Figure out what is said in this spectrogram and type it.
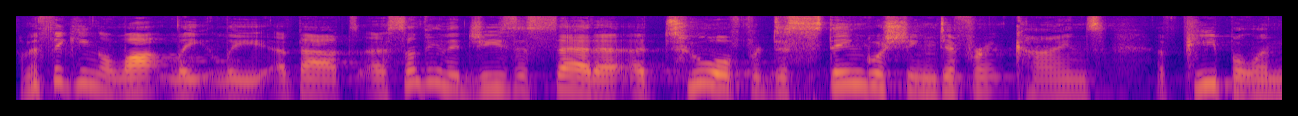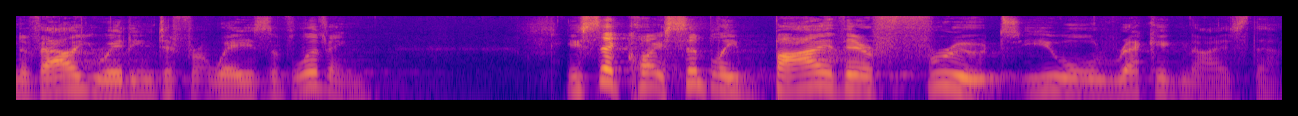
I've been thinking a lot lately about uh, something that Jesus said, a, a tool for distinguishing different kinds of people and evaluating different ways of living. He said quite simply, By their fruit you will recognize them.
